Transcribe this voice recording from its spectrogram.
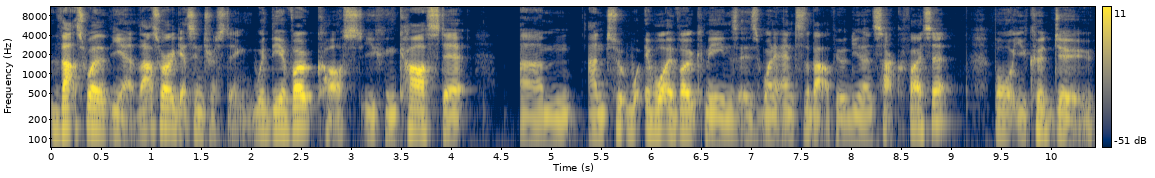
That's where, yeah, that's where it gets interesting. With the evoke cost, you can cast it, um, and to, what evoke means is when it enters the battlefield, you then sacrifice it. But what you could do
